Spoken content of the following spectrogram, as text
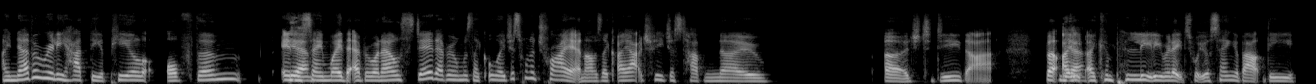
I never really had the appeal of them in yeah. the same way that everyone else did. Everyone was like, "Oh, I just want to try it," and I was like, "I actually just have no urge to do that." But yeah. I, I completely relate to what you're saying about the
